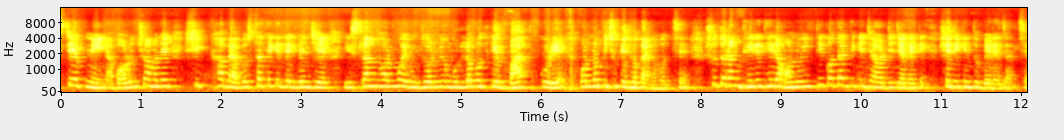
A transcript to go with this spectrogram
স্টেপ নেই না। বরঞ্চ আমাদের শিক্ষা ব্যবস্থা থেকে দেখবেন যে ইসলাম ধর্ম এবং ধর্মীয় মূল্যবোধকে বাদ করে অন্য কিছুকে ঢোকানো হচ্ছে। সুতরাং ধীরে ধীরে অনৈতিকতার দিকে যাওয়ার যে জায়গাটি, সেটি কিন্তু বেড়ে যাচ্ছে।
